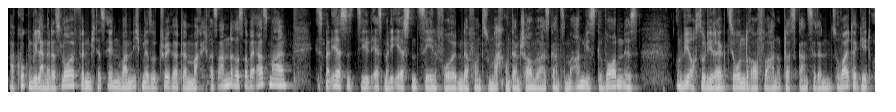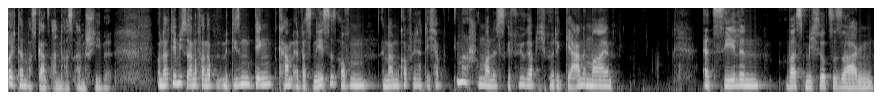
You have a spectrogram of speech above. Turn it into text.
mal gucken, wie lange das läuft. Wenn mich das irgendwann nicht mehr so triggert, dann mache ich was anderes. Aber erstmal ist mein erstes Ziel, erstmal die ersten zehn Folgen davon zu machen und dann schauen wir das Ganze mal an, wie es geworden ist und wie auch so die Reaktionen drauf waren, ob das Ganze dann so weitergeht ich dann was ganz anderes anschiebe. Und nachdem ich so angefangen habe mit diesem Ding, kam etwas Nächstes auf dem, in meinem Kopf. Ich dachte, ich habe immer schon mal das Gefühl gehabt, ich würde gerne mal erzählen, was mich sozusagen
